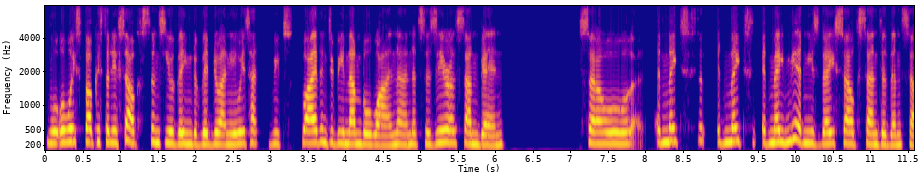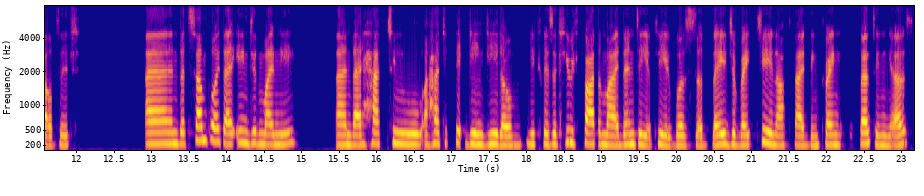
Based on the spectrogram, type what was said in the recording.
you're always focused on yourself since you're the individual and you always have to be striving to be number one and it's a zero sum game. So it makes it makes it made me at least very self centered and selfish. And at some point I injured my knee and I had to I had to quit doing judo because a huge part of my identity It was at the age of 18 after I'd been training for 13 years.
